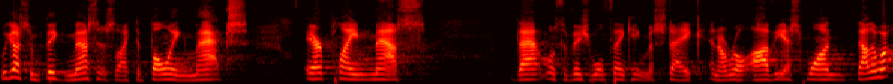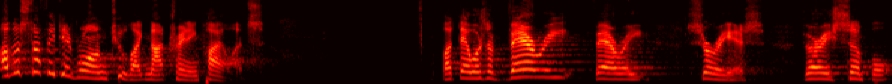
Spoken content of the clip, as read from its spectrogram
We got some big messes like the Boeing MAX airplane mess. That was a visual thinking mistake and a real obvious one. Now, there were other stuff they did wrong too, like not training pilots. But there was a very, very serious, very simple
